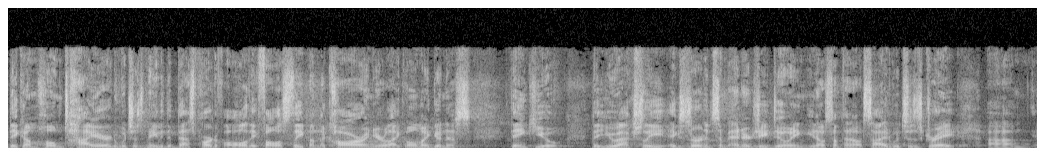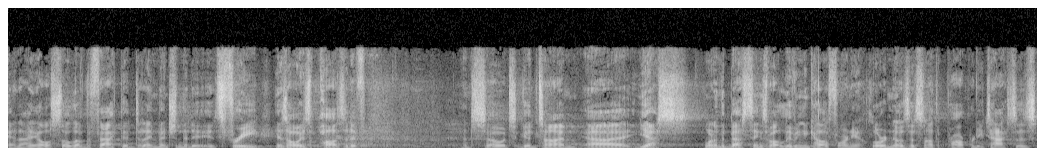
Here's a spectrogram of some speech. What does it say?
they come home tired which is maybe the best part of all they fall asleep in the car and you're like oh my goodness thank you that you actually exerted some energy doing you know something outside which is great um, and i also love the fact that did i mention that it's free is always a positive. and so it's a good time. Uh, yes, one of the best things about living in California. Lord knows it's not the property taxes.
